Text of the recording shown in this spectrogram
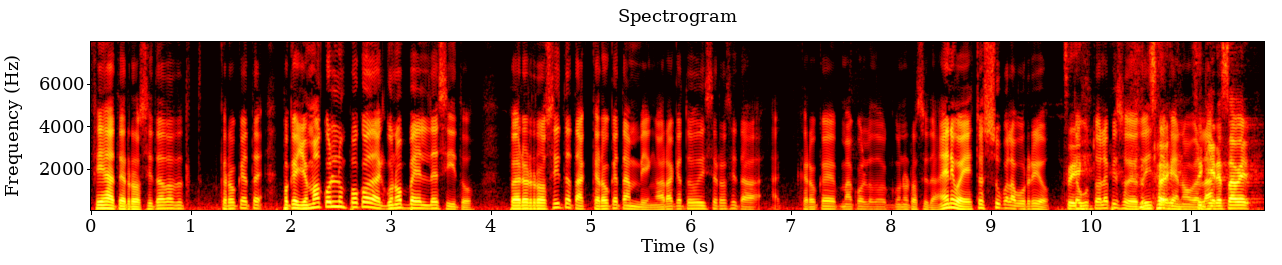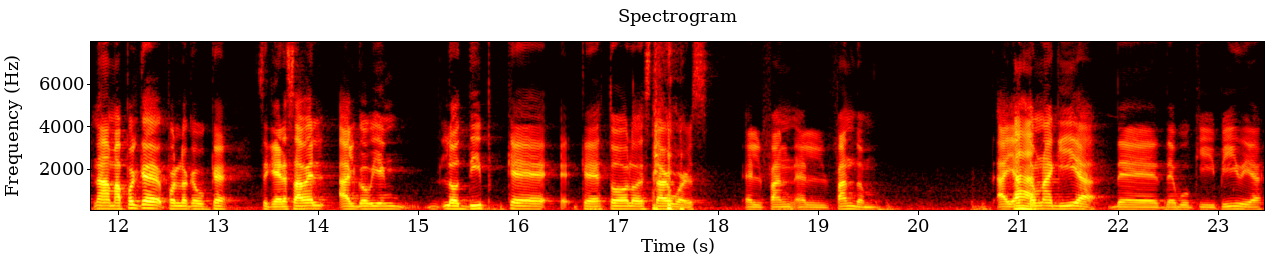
fíjate, Rosita, creo que te... Porque yo me acuerdo un poco de algunos verdecitos, pero Rosita ta- creo que también. Ahora que tú dices Rosita, creo que me acuerdo de algunos Rosita. Anyway, esto es súper aburrido. Sí. ¿Te gustó el episodio? Tú dices Sí, que no, Si ¿verdad? quieres saber, nada más porque por lo que busqué, si quieres saber algo bien, lo deep que, que es todo lo de Star Wars, el fan, el fandom, hasta Ajá. una guía de, de Wikipedia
